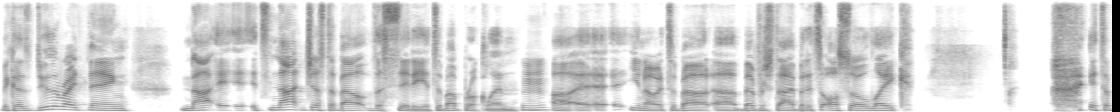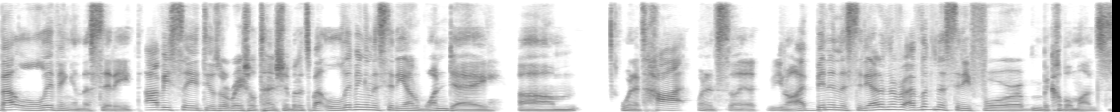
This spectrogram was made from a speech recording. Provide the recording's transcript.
because Do the Right Thing. Not it's not just about the city. It's about Brooklyn. Mhm. Uh, uh, uh, you know, it's about uh, Bedford-Stuy, but it's also like it's about living in the city. Obviously, it deals with racial tension, but it's about living in the city on one day. Um, when it's hot, when it's uh, you know, I've been in the city. I've never, I've lived in the city for a couple months,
